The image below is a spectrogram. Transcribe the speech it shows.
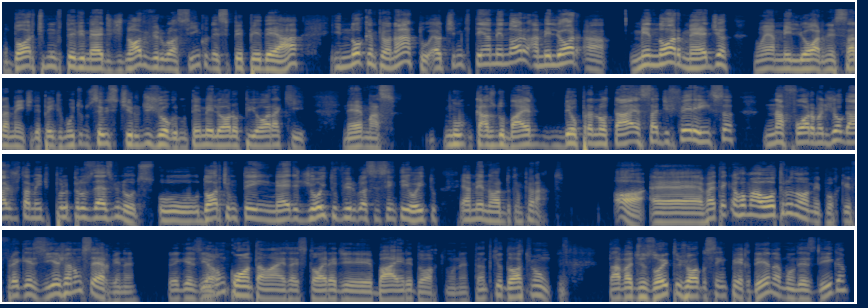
O Dortmund teve média de 9,5 nesse PPDA e no campeonato é o time que tem a menor, a melhor, a menor média, não é a melhor necessariamente, depende muito do seu estilo de jogo, não tem melhor ou pior aqui, né? Mas no caso do Bayern, deu para notar essa diferença na forma de jogar, justamente pelos 10 minutos. O, Dortmund tem média de 8,68, é a menor do campeonato. Ó, é, vai ter que arrumar outro nome, porque freguesia já não serve, né? Freguesia não. não conta mais a história de Bayern e Dortmund, né? Tanto que o Dortmund estava 18 jogos sem perder na Bundesliga,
